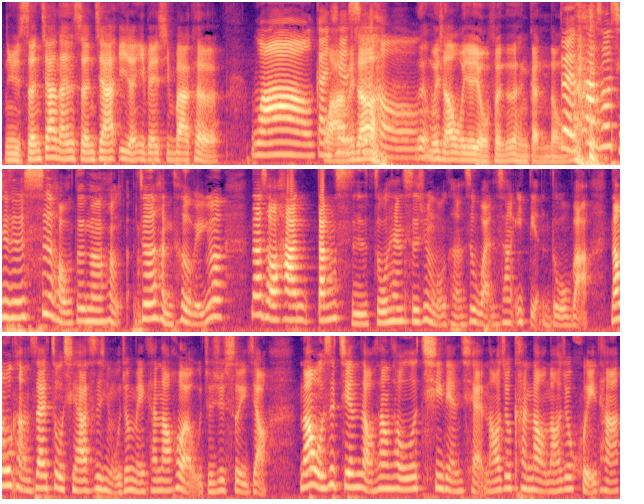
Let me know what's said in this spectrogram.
女神加男神加一人一杯星巴克。哇哦，感谢世红没想到宏。那 没想到我也有份，真的很感动。对，话说其实世宏真的很就是很特别，因为那时候他当时昨天私讯我，可能是晚上一点多吧，然后我可能是在做其他事情，我就没看到，后来我就去睡觉，然后我是今天早上差不多七点起来，然后就看到，然后就回他。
